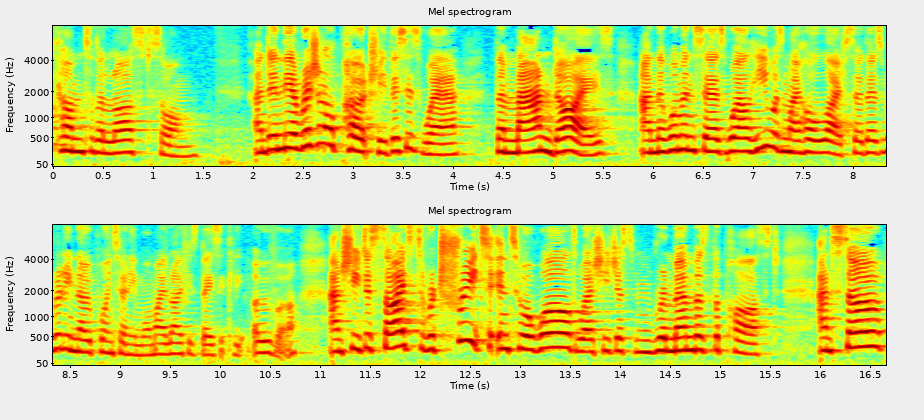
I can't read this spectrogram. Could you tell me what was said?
Come to the last song. And in the original poetry, this is where the man dies and the woman says, Well, he was my whole life, so there's really no point anymore. My life is basically over. And she decides to retreat into a world where she just remembers the past. And so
